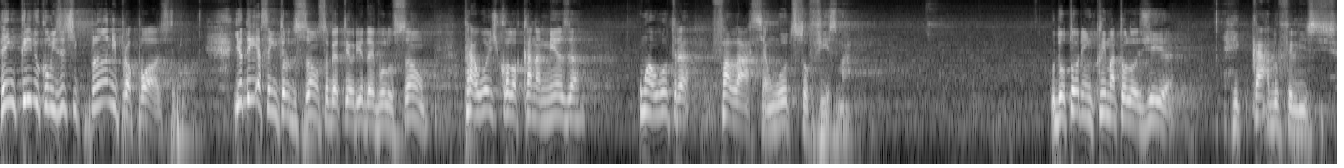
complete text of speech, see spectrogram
É incrível como existe plano e propósito. E eu dei essa introdução sobre a teoria da evolução para hoje colocar na mesa uma outra falácia, um outro sofisma. O doutor em climatologia, Ricardo Felício,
